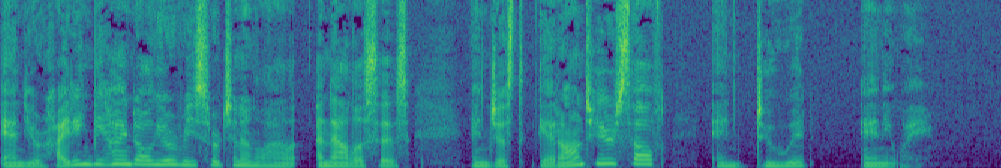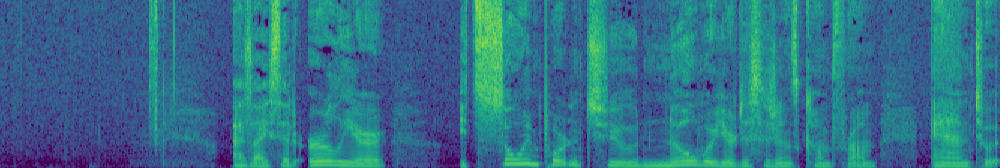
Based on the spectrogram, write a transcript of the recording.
and you're hiding behind all your research and anal- analysis and just get onto yourself and do it anyway. As I said earlier, it's so important to know where your decisions come from and to,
